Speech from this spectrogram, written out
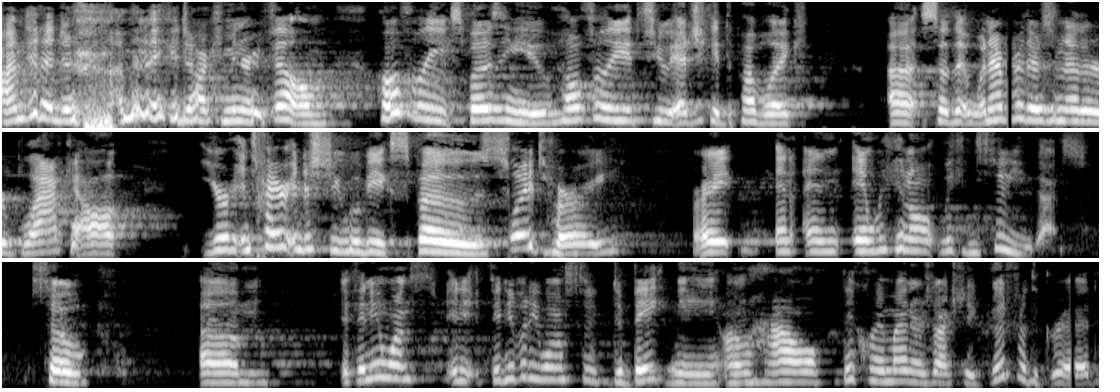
I'm going to, I'm going to make a documentary film, hopefully exposing you, hopefully to educate the public uh, so that whenever there's another blackout, your entire industry will be exposed, exploitatory, right? And and and we can all we can sue you guys. So um, if anyone if anybody wants to debate me on how Bitcoin miners are actually good for the grid,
